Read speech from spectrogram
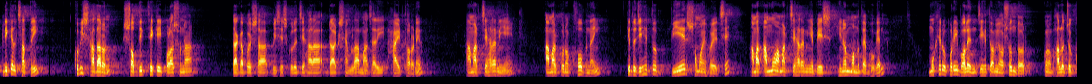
মেডিকেল ছাত্রী, খুবই সাধারণ, সব দিক থেকেই পড়াশোনা টাকা পয়সা বিশেষ করে চেহারা ডার্ক শ্যামলা, মাঝারি হাইট ধরনের। আমার চেহারা নিয়ে আমার কোনো ক্ষোভ নাই, কিন্তু যেহেতু বিয়ের সময় হয়েছে, আমার আম্মু আমার চেহারা নিয়ে বেশ হীনম্মন্যতায় ভোগেন। মুখের উপরেই বলেন, যেহেতু আমি অসুন্দর, কোনো ভালো যোগ্য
